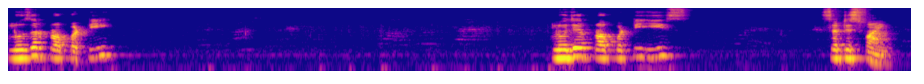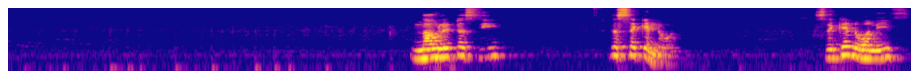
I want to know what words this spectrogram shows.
closure property closure property is satisfying. Now let us see the second one. Second one is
